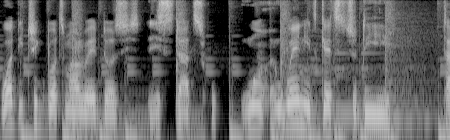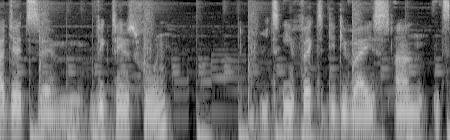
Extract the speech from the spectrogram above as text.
what the TrickBot malware does is that when it gets to the target um, victim's phone, it infects the device and its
